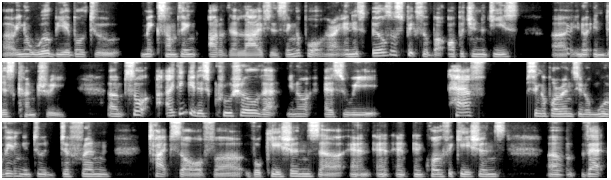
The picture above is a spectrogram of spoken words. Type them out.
uh, you know, will be able to make something out of their lives in Singapore, right? And it also speaks about opportunities, uh, you know, in this country. Um, so I think it is crucial that, you know, as we have Singaporeans, you know, moving into different types of uh, vocations uh, and, and, and, qualifications um, that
